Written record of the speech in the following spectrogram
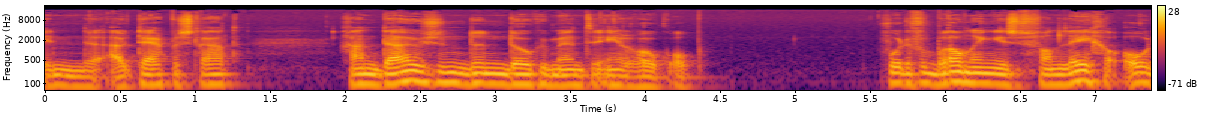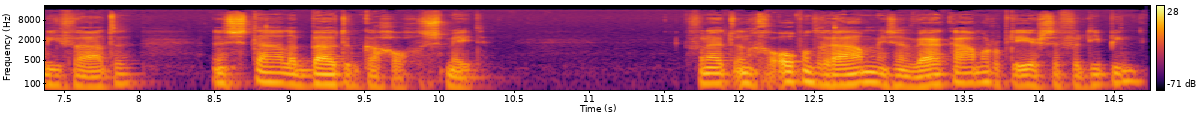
in de Uitterpenstraat gaan duizenden documenten in rook op. Voor de verbranding is van lege olievaten een stalen buitenkachel gesmeed. Vanuit een geopend raam in zijn werkkamer op de eerste verdieping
